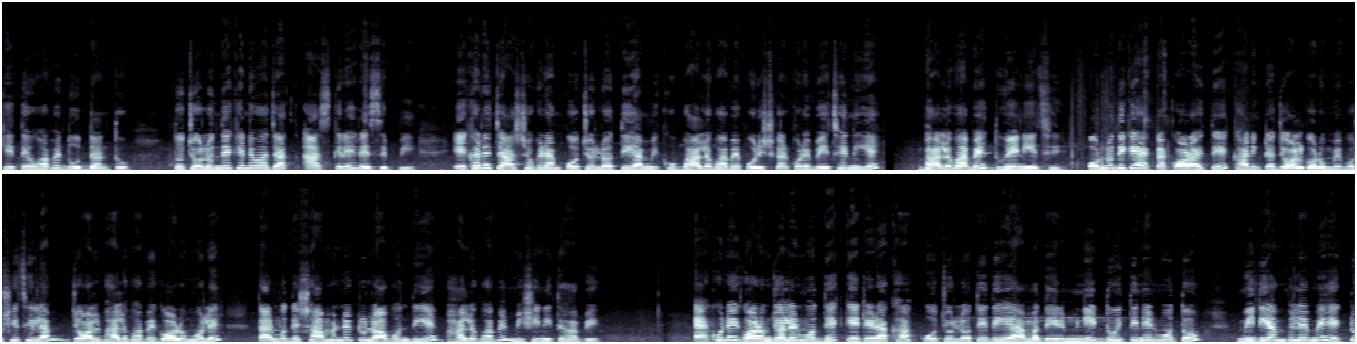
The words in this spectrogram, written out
খেতেও হবে দুর্দান্ত। তো চলুন দেখে নেওয়া যাক আজকের এই রেসিপি এখানে চারশো গ্রাম কচুরলতি আমি খুব ভালোভাবে পরিষ্কার করে বেছে নিয়ে ভালোভাবে ধুয়ে নিয়েছি। অন্যদিকে একটা কড়াইতে খানিকটা জল গরমে বসিয়েছিলাম। জল ভালোভাবে গরম হলে তার মধ্যে সামান্য একটু লবণ দিয়ে ভালোভাবে মিশিয়ে নিতে হবে। এখন এই গরম জলের মধ্যে কেটে রাখা কচুরলতি দিয়ে আমাদের মিনিট দুই তিনের মতো মিডিয়াম ফ্লেমে একটু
